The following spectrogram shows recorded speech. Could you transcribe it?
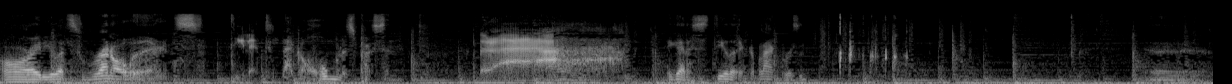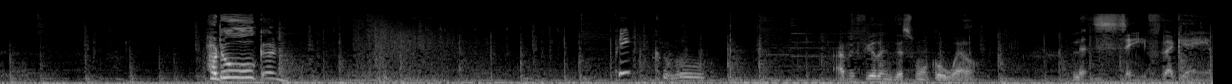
Alrighty, let's run over there and steal it like a homeless person. Ah, I gotta steal it like a black person. Uh, Hadouken! Peekaboo. I have a feeling this won't go well. Let's save the game.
